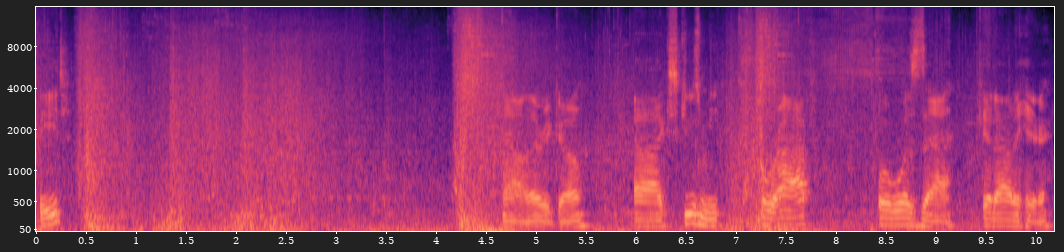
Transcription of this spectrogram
Speed? Now, there we go. Uh, excuse me. Crap. What was that? Get out of here.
